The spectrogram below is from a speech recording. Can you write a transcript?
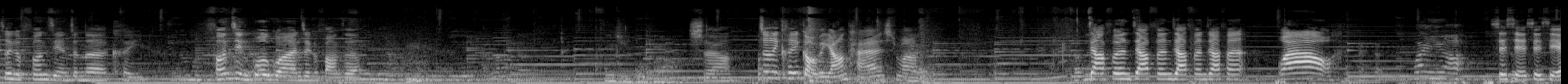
这个风景真的可以，风景过关，这个房子。风景过关啊。是啊，这里可以搞个阳台，是吗？加分，加分，加分，加分！哇哦！欢迎啊！谢谢，谢谢。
